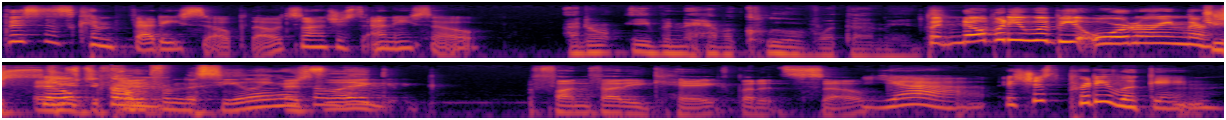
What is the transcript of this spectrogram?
This is confetti soap though; it's not just any soap. I don't even have a clue of what that means. But nobody would be ordering their Do you, soap does it from. come from the ceiling or It's something? like funfetti cake, but it's soap. yeah, it's just pretty looking.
